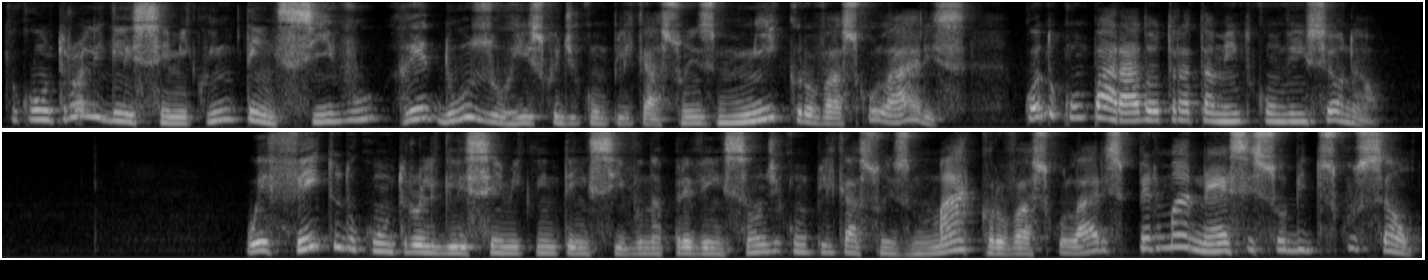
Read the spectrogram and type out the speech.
que o controle glicêmico intensivo reduz o risco de complicações microvasculares quando comparado ao tratamento convencional. O efeito do controle glicêmico intensivo na prevenção de complicações macrovasculares permanece sob discussão,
